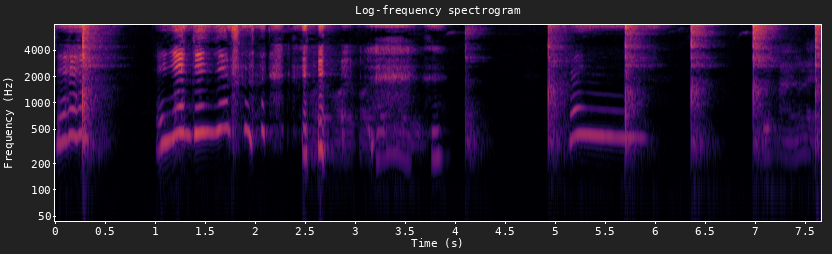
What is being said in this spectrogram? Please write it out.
เจ๊เย็นเย็นเย็นคอยคอยคอยแป้งเดินทางนั่นแหละท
